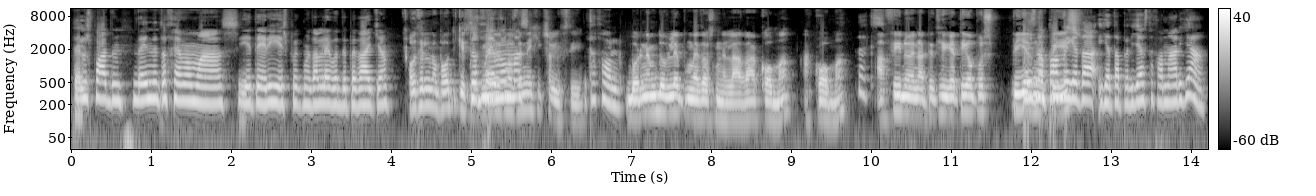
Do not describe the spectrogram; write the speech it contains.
Τέλος πάντων, δεν είναι το θέμα μας οι εταιρείες που εκμεταλλεύονται παιδάκια. Όχι, θέλω να πω ότι και Το στις μέρες θέμα μας μας- δεν έχει εξαλειφθεί. Καθόλου. Μπορεί να μην το βλέπουμε εδώ στην Ελλάδα ακόμα. Ακόμα. Εντάξει. Αφήνω ένα τέτοιο γιατί όπως πήγες Θες να, να πάμε πεις- για τα, για τα παιδιά στα φανάρια;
